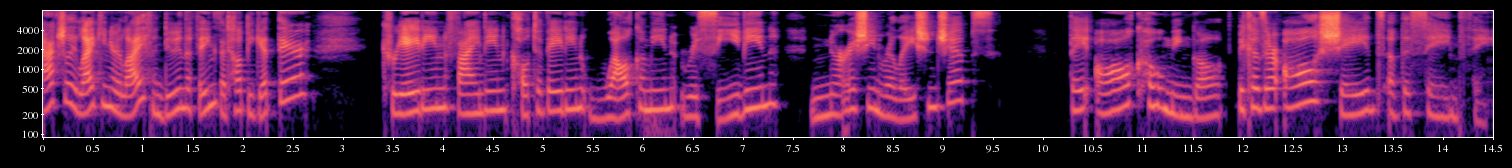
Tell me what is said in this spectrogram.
actually liking your life and doing the things that help you get there, creating, finding, cultivating, welcoming, receiving, nourishing relationships. They all commingle because they're all shades of the same thing.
